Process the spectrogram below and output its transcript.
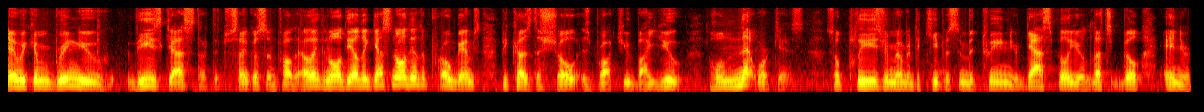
And we can bring you these guests, Dr. Trasancos and Father Elliott, and all the other guests and all the other programs because the show is brought to you by you. The whole network is. So please remember to keep us in between your gas bill, your electric bill, and your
